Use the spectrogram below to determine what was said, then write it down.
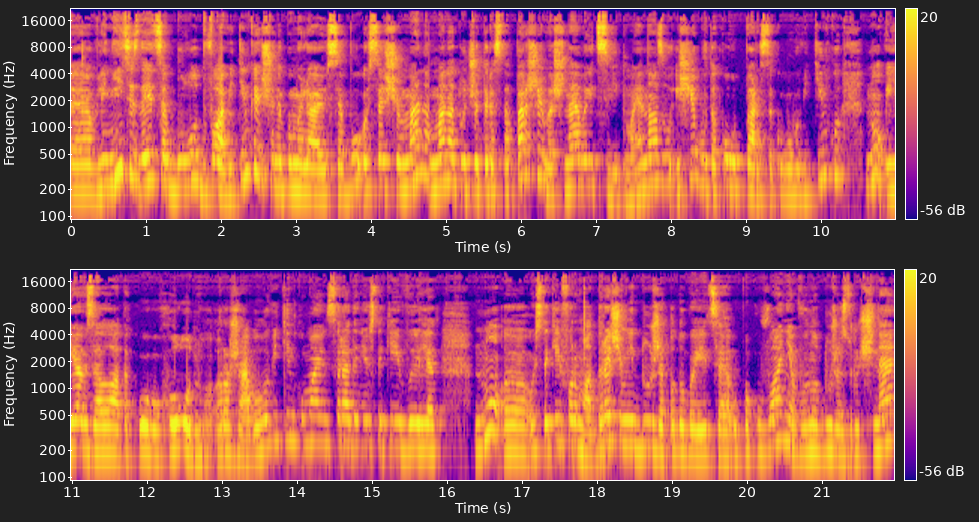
Е, В лінійці, здається, було два відтінки, якщо не помиляюся. Був ось це, що в мене. У мене тут 401 вишневий цвіт має назву. І ще був такого персикового відтінку. Ну, і я взяла такого холодного рожевого відтінку, має всередині ось такий вигляд. Ну, е, ось такий формат. До речі, мені дуже подобається упакування, воно дуже зручне,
